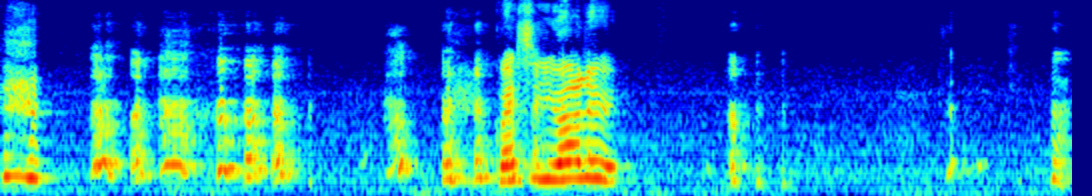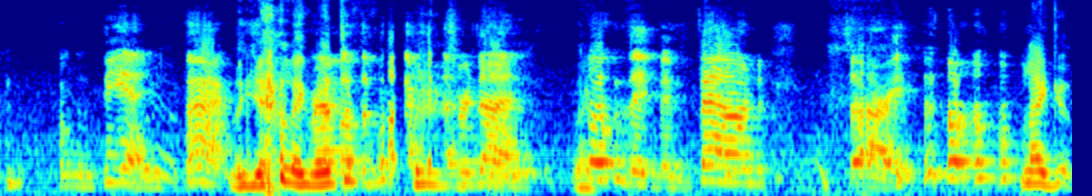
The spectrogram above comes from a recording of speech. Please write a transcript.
Question, Your Honor. The end. Right. Yeah, like what Wrap up the the podcast. We're done. Like- They've been found. Sorry. like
